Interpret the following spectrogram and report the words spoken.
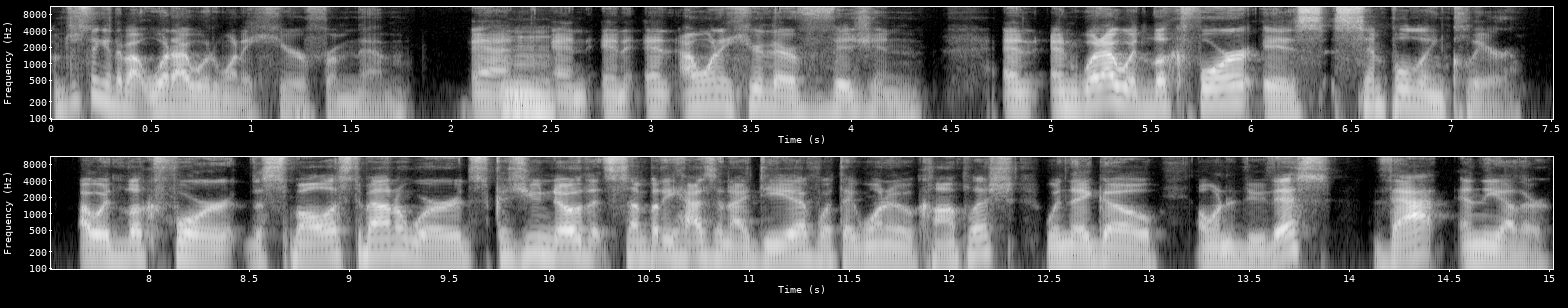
I'm just thinking about what I would want to hear from them. And Mm. and and and I want to hear their vision. And and what I would look for is simple and clear. I would look for the smallest amount of words because you know that somebody has an idea of what they want to accomplish when they go, I want to do this, that, and the other.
